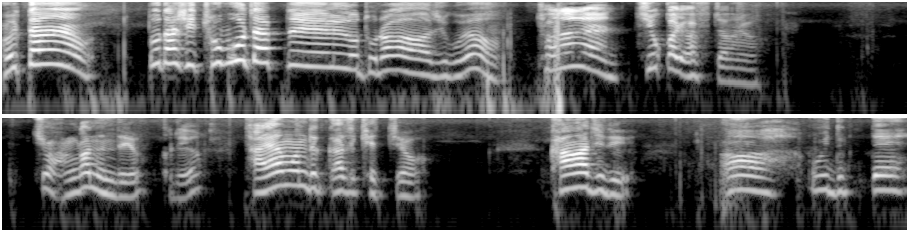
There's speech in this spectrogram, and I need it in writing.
일단은 또 다시 초보자들로 돌아가가지고요. 저는 지옥까지 갔었잖아요. 지금 안 갔는데요. 그래요? 다이아몬드까지 캤죠. 강아지들. 아, 우리 늑대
